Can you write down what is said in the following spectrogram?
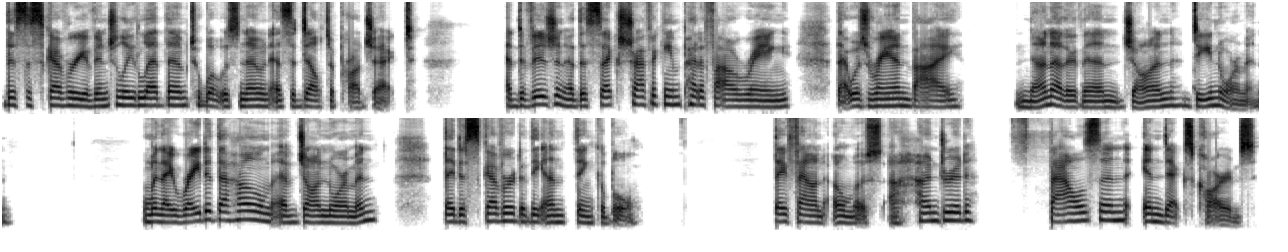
This discovery eventually led them to what was known as the Delta Project, a division of the sex trafficking pedophile ring that was ran by none other than John D. Norman. When they raided the home of John Norman, they discovered the unthinkable. They found almost a hundred thousand index cards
